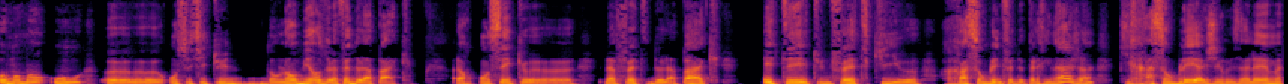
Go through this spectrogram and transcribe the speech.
au moment où on se situe dans l'ambiance de la fête de la Pâque. Alors on sait que la fête de la Pâque était une fête qui euh, rassemblait, une fête de pèlerinage, hein, qui rassemblait à Jérusalem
